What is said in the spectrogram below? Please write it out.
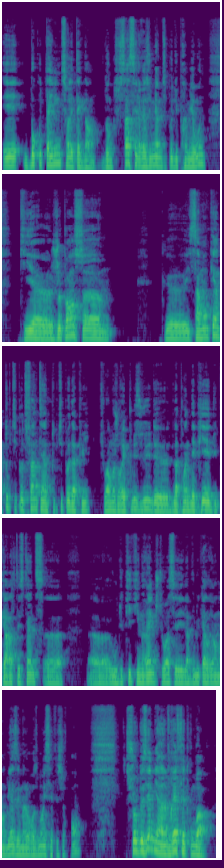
et beaucoup de timing sur les takedowns. Donc ça, c'est le résumé un petit peu du premier round, qui, je pense, que ça manquait un tout petit peu de feinte et un tout petit peu d'appui. Tu vois, moi, j'aurais plus vu de, la pointe des pieds, du karate stance ou du kick in range. Tu vois, il a voulu cadrer en anglaise et malheureusement, il s'est fait surprendre. Sur le deuxième, il y a un vrai fait de combat.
